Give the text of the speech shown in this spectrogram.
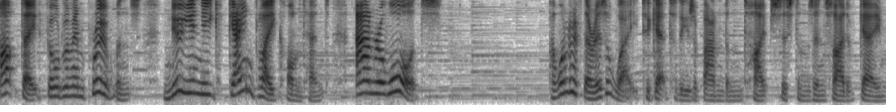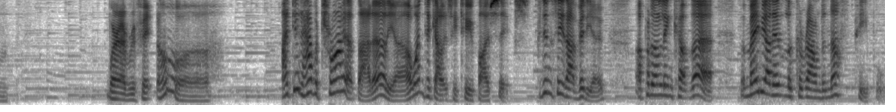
update filled with improvements, new unique gameplay content, and rewards. I wonder if there is a way to get to these abandoned type systems inside of game where everything. Oh. I did have a try at that earlier. I went to Galaxy 256. If you didn't see that video, I put a link up there. But maybe I didn't look around enough, people.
